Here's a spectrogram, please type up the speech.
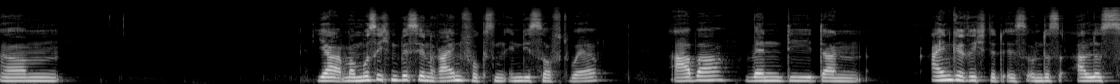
ähm, ja, man muss sich ein bisschen reinfuchsen in die Software. Aber wenn die dann eingerichtet ist und das alles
